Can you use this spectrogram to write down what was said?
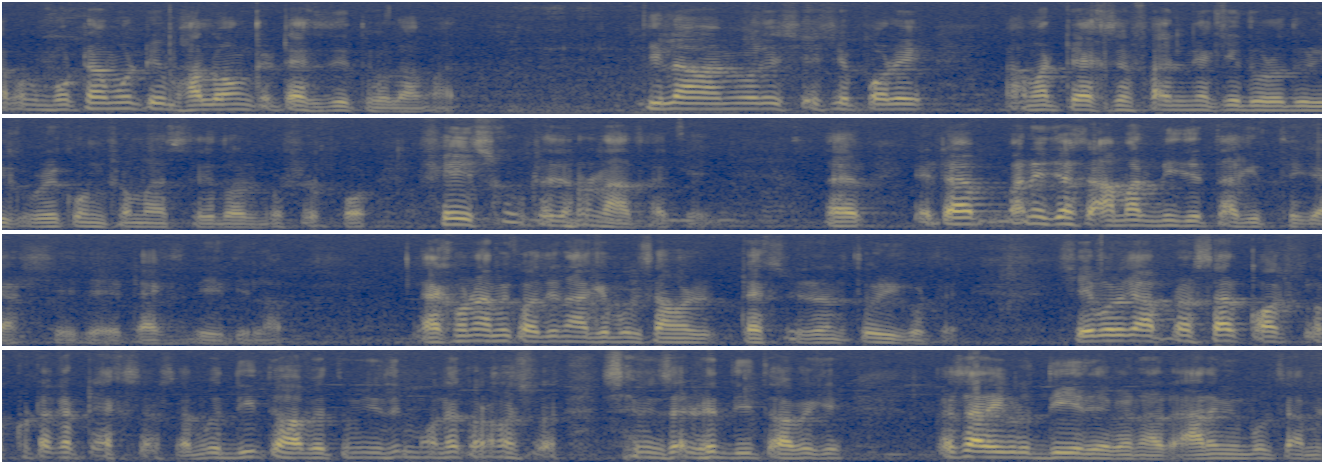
এবং মোটামুটি ভালো অঙ্কের ট্যাক্স দিতে হলো আমার। দিলাম আমি বলে শেষে পরে আমার ট্যাক্সের ফাইল নিয়ে কে দৌড়াদৌড়ি করে কোন সময় আজ থেকে দশ বছর পর সেই স্কোপটা যেন না থাকে। এটা মানে জাস্ট আমার নিজের তাগিদ থেকে আসছে যে ট্যাক্স দিয়ে দিলাম। এখন আমি কদিন আগে বলছি আমার ট্যাক্স রিটার্ন তৈরি করতে। সে বলে আপনার স্যার কয়েক লক্ষ টাকা ট্যাক্স আসছে। আমাকে দিতে হবে, তুমি যদি মনে করো আমার সেভিং সার্টিফিকেট দিতে হবে কি? স্যার এগুলো দিয়ে দেবেন আর। আর আমি বলছি, আমি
